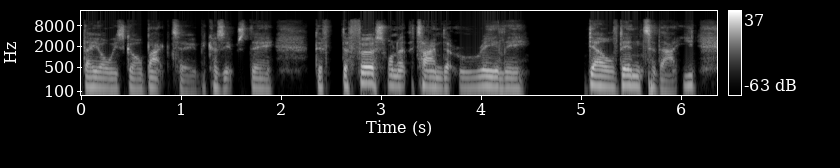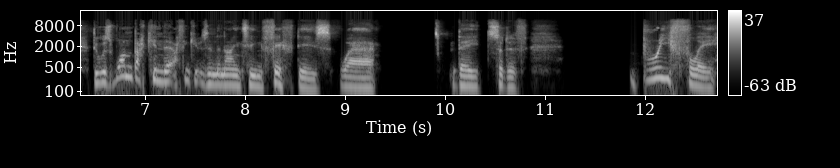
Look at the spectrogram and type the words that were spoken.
they always go back to because it was the the, the first one at the time that really delved into that. You, there was one back in the I think it was in the 1950s where they sort of briefly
